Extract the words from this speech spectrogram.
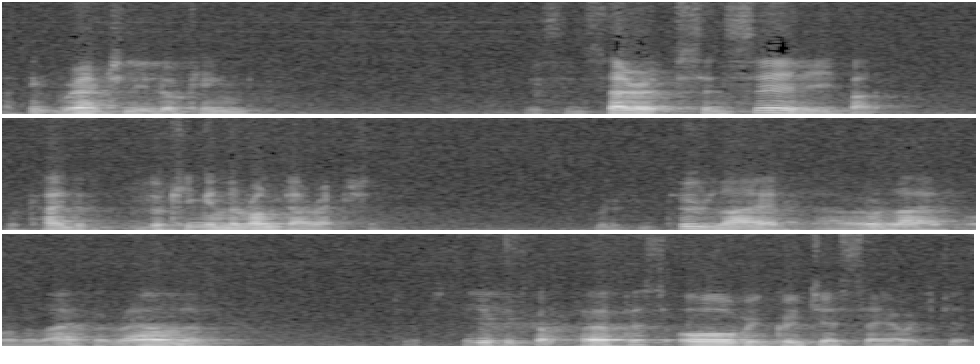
I think we're actually looking sincerely, but we're kind of looking in the wrong direction. We're looking to life, our own life, or the life around us, to see if it's got purpose, or we could just say, oh, it's just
